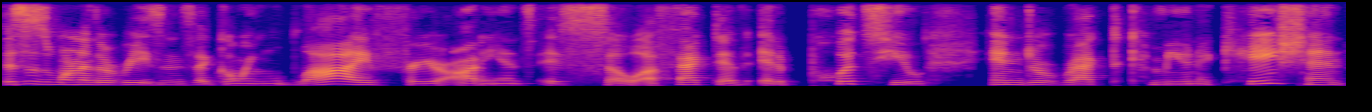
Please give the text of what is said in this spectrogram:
This is one of the reasons that going live for your audience is so effective. It puts you in direct communication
